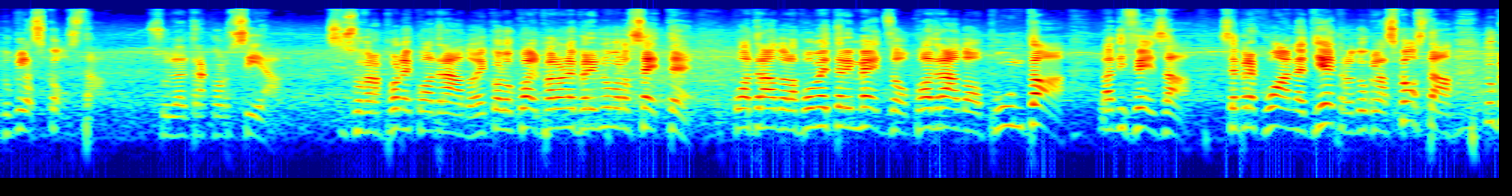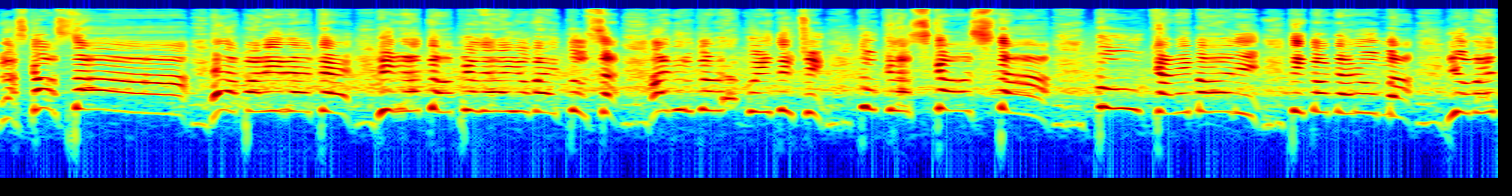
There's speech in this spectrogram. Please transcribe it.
Douglas Costa sull'altra corsia. Si sovrappone Quadrado, eccolo qua il pallone per il numero 7 Quadrado la può mettere in mezzo Quadrado punta la difesa. Sempre Juan dietro Douglas Costa Douglas Costa! E la palla in rete il raddoppio della Juventus al minuto numero 15 Douglas Costa! Buca le mani di Donnarumma Juventus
